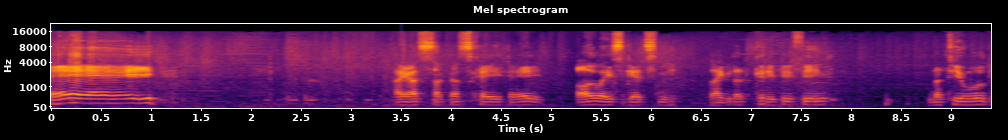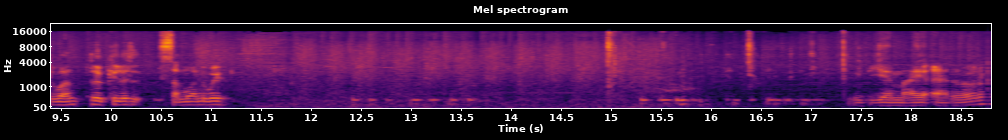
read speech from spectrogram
Hey! Hayasaka's hey, hey always gets me. Like that creepy thing that you would want to kill someone with. BMI error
